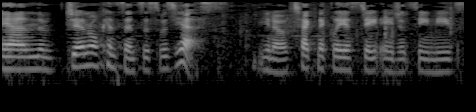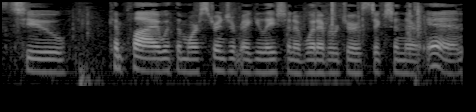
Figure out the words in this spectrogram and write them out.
and the general consensus was yes. You know, technically, a state agency needs to comply with the more stringent regulation of whatever jurisdiction they're in.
